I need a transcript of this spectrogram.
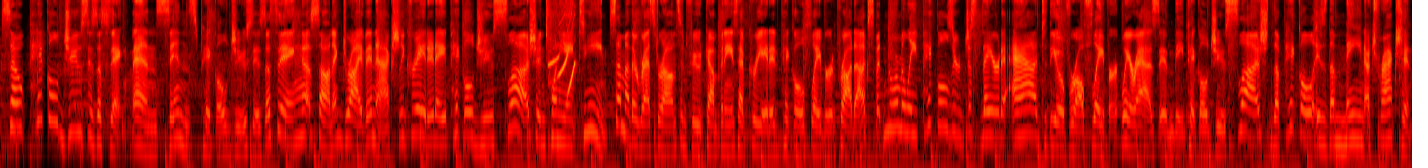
So, pickle juice is a thing, and since pickle juice is a thing, Sonic Drive-In actually created a pickle juice slush in 2018. Some other restaurants and food companies have created pickle-flavored products, but normally pickles are just there to add to the overall flavor, whereas in the pickle juice slush, the pickle is the main attraction.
